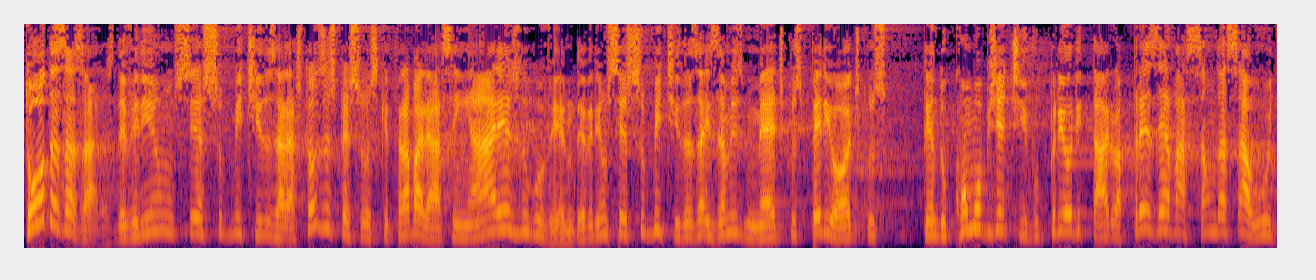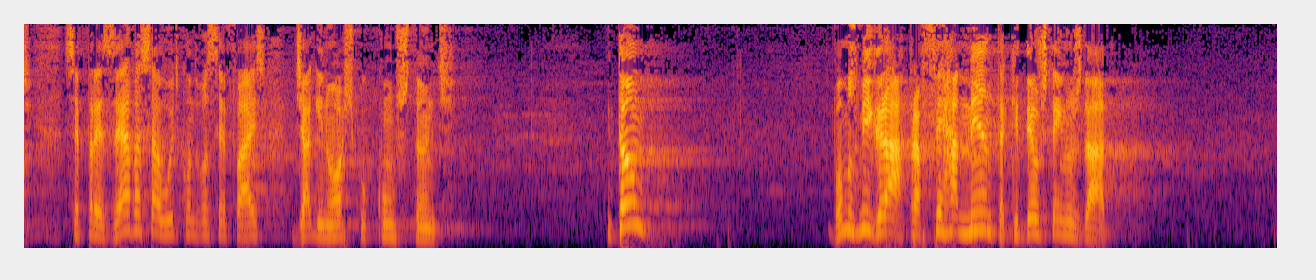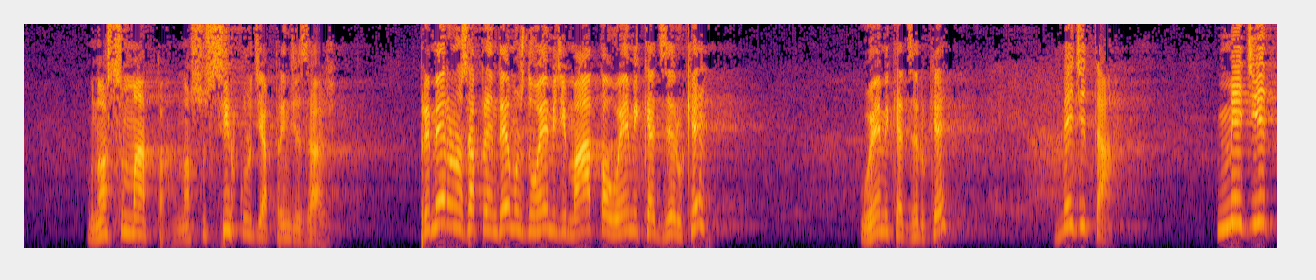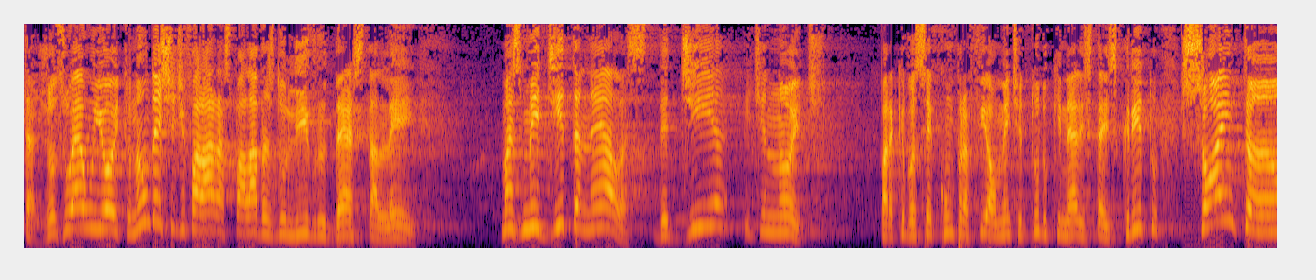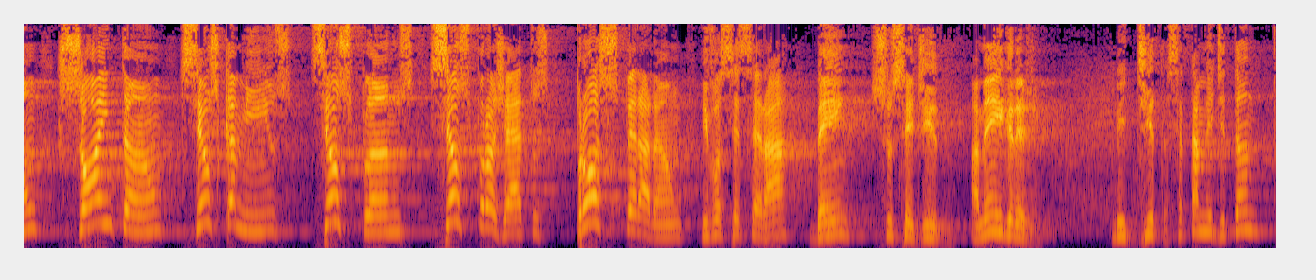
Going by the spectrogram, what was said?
todas as áreas deveriam ser submetidas, aliás, todas as pessoas que trabalhassem em áreas do governo deveriam ser submetidas a exames médicos periódicos tendo como objetivo prioritário a preservação da saúde. Você preserva a saúde quando você faz diagnóstico constante. Então, vamos migrar para a ferramenta que Deus tem nos dado. O nosso mapa, o nosso círculo de aprendizagem. Primeiro nós aprendemos no M de mapa, o M quer dizer o quê? O M quer dizer o quê? Meditar. Medita, Josué 1 e 8, não deixe de falar as palavras do livro desta lei, mas medita nelas de dia e de noite, para que você cumpra fielmente tudo que nela está escrito, só então, só então, seus caminhos, seus planos, seus projetos prosperarão e você será bem sucedido. Amém, igreja? Medita, você está meditando?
